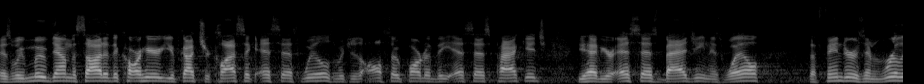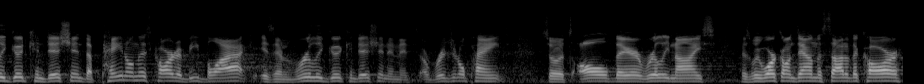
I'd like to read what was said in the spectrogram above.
As we move down the side of the car here, you've got your classic SS wheels, which is also part of the SS package. You have your SS badging as well. The fender is in really good condition. The paint on this car to be black is in really good condition and it's original paint. So it's all there, really nice. As we work on down the side of the car,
